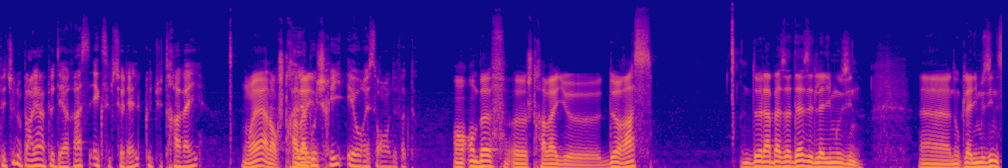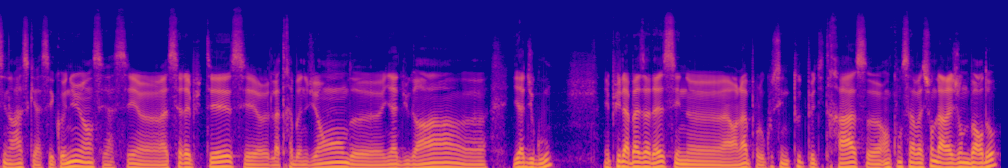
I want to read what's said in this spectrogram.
Peux-tu nous parler un peu des races exceptionnelles que tu travailles? Ouais, alors je à la travaille boucherie et au restaurant de facto en, en bœuf, euh, je travaille euh, deux races, de la basadaise et de la limousine. Euh, donc la limousine, c'est une race qui est assez connue, hein, c'est assez, assez réputé, c'est de la très bonne viande, il y a du gras, il y a du goût. Et puis la basadaise, c'est une, alors là pour le coup, c'est une toute petite race en conservation de la région de Bordeaux,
